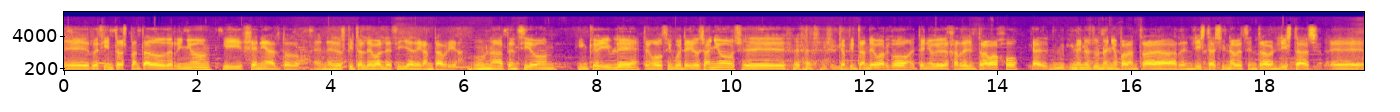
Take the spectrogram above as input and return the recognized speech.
eh, recién trasplantado de riñón y genial todo, en el Hospital de Valdecilla de Cantabria. Una atención increíble. Tengo 52 años, eh, capitán de barco, he tenido que dejar del trabajo, menos de un año para entrar en listas y una vez entrado en listas, eh,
